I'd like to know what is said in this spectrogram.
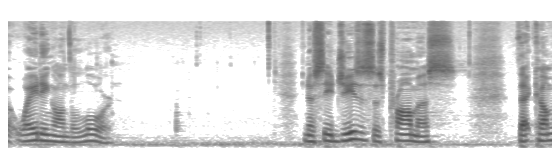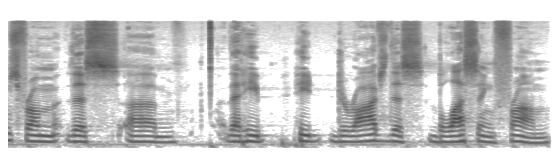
but waiting on the Lord. You know, see, Jesus' promise that comes from this, um, that he, he derives this blessing from,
